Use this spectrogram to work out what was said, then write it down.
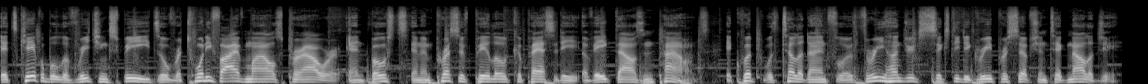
It's capable of reaching speeds over 25 miles per hour and boasts an impressive payload capacity of 8,000 pounds, equipped with Teledyne FLIR 360-degree perception technology.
